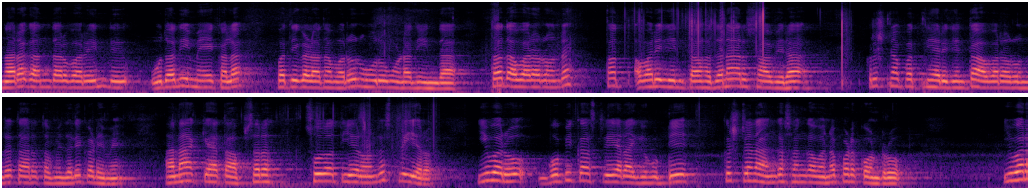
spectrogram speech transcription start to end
ನರಗಂಧರ್ವರಿಂದ ಉದದಿ ಮೇಕಲ ಪತಿಗಳಧಮರು ನೂರು ಗುಣದಿಂದ ತದವರರು ಅಂದರೆ ತತ್ ಅವರಿಗಿಂತ ಹದಿನಾರು ಸಾವಿರ, ಕೃಷ್ಣ ಪತ್ನಿಯರಿಗಿಂತ ಅವರರು ಅಂದರೆ ತಾರತಮ್ಯದಲ್ಲಿ ಕಡಿಮೆ. ಅನಾಖ್ಯಾತ ಅಪ್ಸರ ಸುಧತಿಯರು ಅಂದರೆ ಸ್ತ್ರೀಯರು. ಇವರು ಗೋಪಿಕಾ ಸ್ತ್ರೀಯರಾಗಿ ಹುಟ್ಟಿ ಕೃಷ್ಣನ ಅಂಗಸಂಗವನ್ನು ಪಡ್ಕೊಂಡ್ರು. ಇವರ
